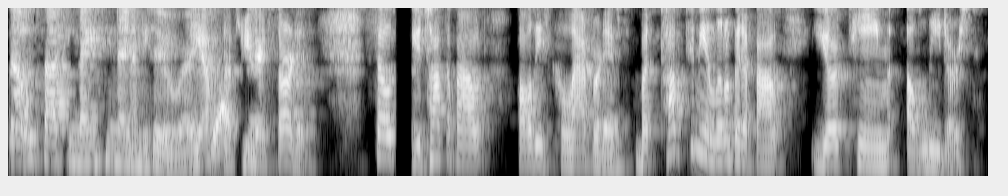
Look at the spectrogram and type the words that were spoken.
That was back in 1992, right? Yep, yeah, that's when you guys started. So you talk about all these collaboratives, but talk to me a little bit about your team of leaders.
